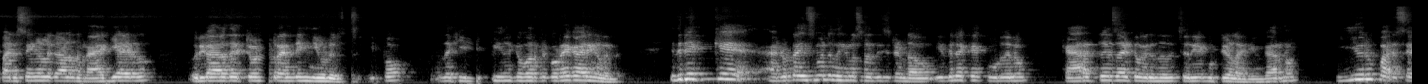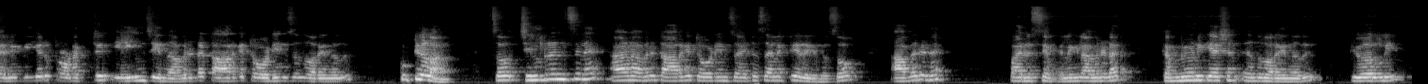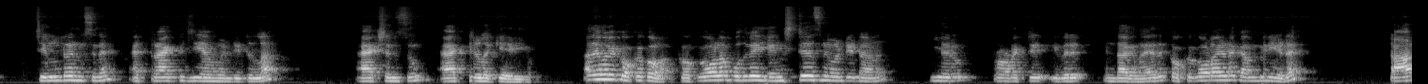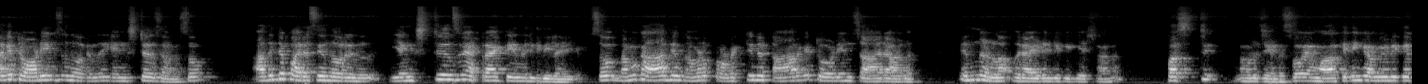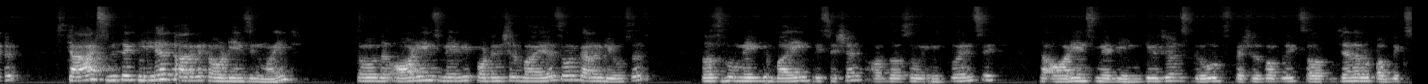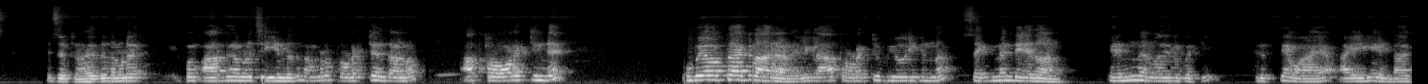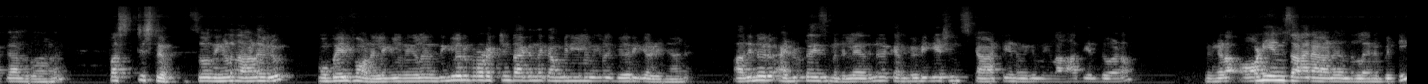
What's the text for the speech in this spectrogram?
പരസ്യങ്ങളിൽ കാണുന്ന മാഗി ആയിരുന്നു ഒരു കാലത്ത് ഏറ്റവും ട്രെൻഡിങ് ന്യൂഡിൽസ് ഇപ്പോ ഹിപ്പി എന്നൊക്കെ പറഞ്ഞിട്ട് കുറെ കാര്യങ്ങളുണ്ട്. ഇതിന്റെയൊക്കെ അഡ്വർടൈസ്മെന്റ് നിങ്ങൾ ശ്രദ്ധിച്ചിട്ടുണ്ടാവും. ഇതിലൊക്കെ കൂടുതലും ക്യാരക്ടേഴ്സ് ആയിട്ട് വരുന്നത് ചെറിയ കുട്ടികളായിരിക്കും. കാരണം ഈ ഒരു പരസ്യം അല്ലെങ്കിൽ ഈ ഒരു പ്രൊഡക്റ്റ് എയിം ചെയ്യുന്ന അവരുടെ ടാർഗറ്റ് ഓഡിയൻസ് എന്ന് പറയുന്നത് കുട്ടികളാണ്. സോ ചിൽഡ്രൻസിനെ ആണ് അവർ ടാർഗറ്റ് ഓഡിയൻസ് ആയിട്ട് സെലക്ട് ചെയ്തിരിക്കുന്നത്. സോ അവരുടെ പരസ്യം അല്ലെങ്കിൽ അവരുടെ കമ്മ്യൂണിക്കേഷൻ എന്ന് പറയുന്നത് പ്യുവർലി ചിൽഡ്രൻസിനെ അട്രാക്ട് ചെയ്യാൻ വേണ്ടിയിട്ടുള്ള ആക്ഷൻസും ആക്ടുകളൊക്കെ ആയിരിക്കും. അതേപോലെ കൊക്കക്കോള കൊക്കക്കോള പൊതുവെ യങ്സ്റ്റേഴ്സിന് വേണ്ടിയിട്ടാണ് ഈ ഒരു പ്രോഡക്റ്റ് ഇവർ ഉണ്ടാക്കുന്നത് അതായത് കൊക്കക്കോളയുടെ കമ്പനിയുടെ ടാർഗറ്റ് ഓഡിയൻസ് എന്ന് പറയുന്നത് യങ്സ്റ്റേഴ്സ് ആണ്. സോ അതിന്റെ പരസ്യം എന്ന് പറയുന്നത് യങ്സ്റ്റേഴ്സിനെ അട്രാക്ട് ചെയ്യുന്ന രീതിയിലായിരിക്കും. സോ നമുക്ക് ആദ്യം നമ്മുടെ പ്രൊഡക്റ്റിന്റെ ടാർഗറ്റ് ഓഡിയൻസ് ആരാണ് എന്നുള്ള ഒരു ഐഡന്റിഫിക്കേഷൻ ആണ് ഫസ്റ്റ് നമ്മൾ ചെയ്യേണ്ടത്. So a marketing communicator starts with a clear target audience in mind so the audience may be potential buyers or current users those who make the buying decision or those who influence it. The audience may be individuals, groups, special publics or general publics, etc. അതായത് നമ്മൾ ഇപ്പം ആദ്യം നമ്മൾ ചെയ്യേണ്ടത് നമ്മുടെ product എന്താണോ ആ പ്രോഡക്റ്റിന്റെ ഉപയോക്താക്കൾ ആരാണ് അല്ലെങ്കിൽ ആ പ്രൊഡക്റ്റ് ഉപയോഗിക്കുന്ന സെഗ്മെന്റ് ഏതാണ് എന്നുള്ളതിനെ പറ്റി കൃത്യമായ ഐഡിയ ഉണ്ടാക്കുക എന്നുള്ളതാണ് ഫസ്റ്റ് സ്റ്റെപ്പ് സോ നിങ്ങൾ നാളെ ഒരു മൊബൈൽ ഫോൺ അല്ലെങ്കിൽ നിങ്ങൾ എന്തെങ്കിലും ഒരു പ്രൊഡക്റ്റ് ഉണ്ടാക്കുന്ന കമ്പനിയിൽ നിങ്ങൾ കയറി കഴിഞ്ഞാൽ അതിനൊരു അഡ്വർടൈസ്മെന്റ് അല്ലെ അതിനൊരു കമ്മ്യൂണിക്കേഷൻ സ്റ്റാർട്ട് ചെയ്യണമെങ്കിൽ നിങ്ങൾ ആദ്യം എന്ത് വേണം? നിങ്ങളുടെ ഓഡിയൻസ് ആരാണ് എന്നുള്ളതിനെ പറ്റി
